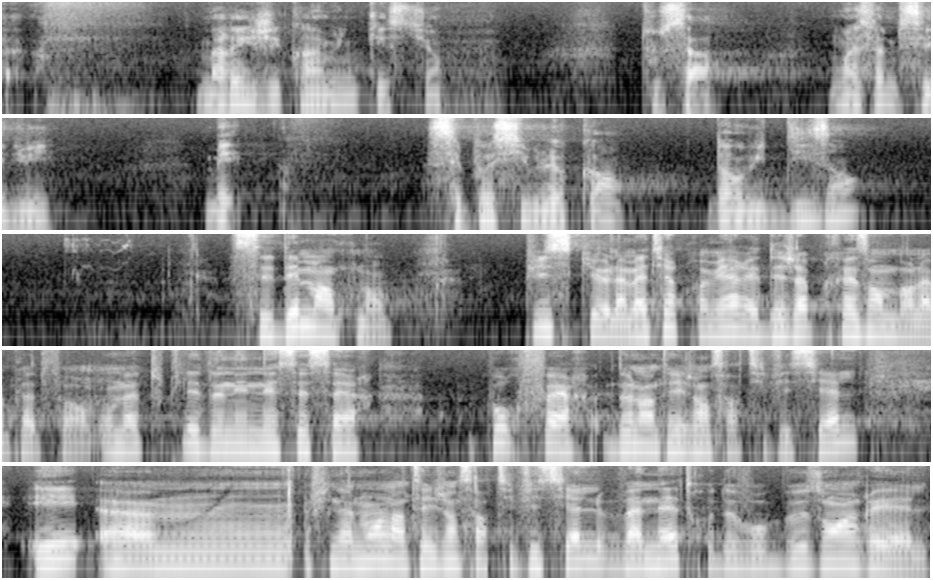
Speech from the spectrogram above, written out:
Euh, Marie, j'ai quand même une question. Tout ça, moi, ça me séduit. Mais c'est possible quand? Dans 8-10 ans? C'est dès maintenant, puisque la matière première est déjà présente dans la plateforme. On a toutes les données nécessaires pour faire de l'intelligence artificielle. Et euh, finalement, l'intelligence artificielle va naître de vos besoins réels.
